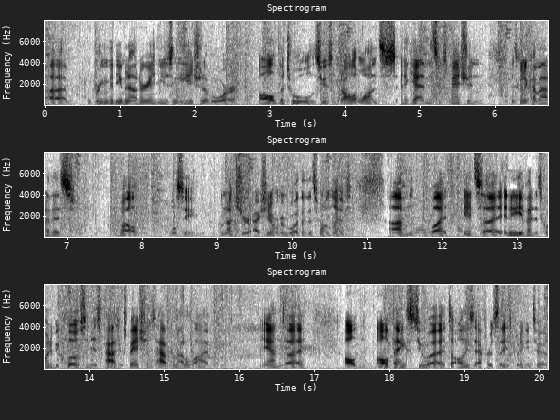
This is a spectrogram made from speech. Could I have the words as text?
uh, bringing the Demon Hunter in, using the Ancient of War, all the tools, using it all at once. And again, this expansion is going to come out of this, well, we'll see. I'm not sure. I actually don't remember whether this one lives. Um, but it's uh, in any event, it's going to be close, and his past expansions have come out alive, and uh, all all thanks to uh, to all these efforts that he's putting into it.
